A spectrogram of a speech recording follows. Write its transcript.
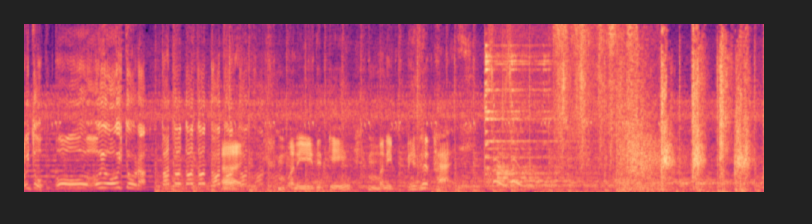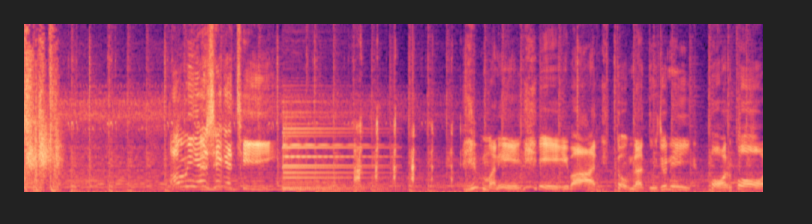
ওই তো ও ওই ওই তো ওরা। ধর ধর ধর ধর ধর ধর, ধর, ধর। মানে এদেরকে মানে বেঁধে ফেল। এসে গেছি। মানে এবার তোমরা দুজনেই পরপর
